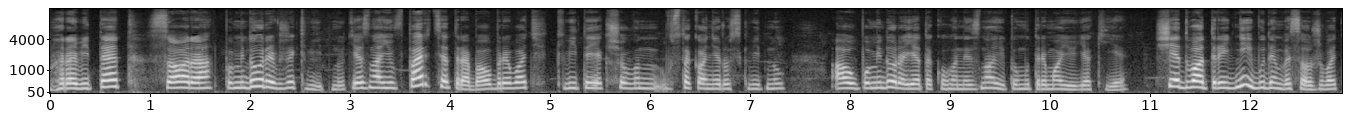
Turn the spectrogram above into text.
гравітет, сара. Помідори вже квітнуть. Я знаю, в перця треба обривати квіти, якщо він в стакані розквітнув. А у помідора я такого не знаю, тому тримаю як є. Ще 2-3 дні і будемо висаджувати.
